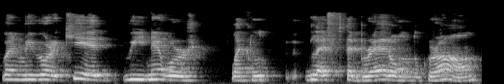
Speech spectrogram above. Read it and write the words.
when we were a kid, we never like l- left the bread on the ground.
